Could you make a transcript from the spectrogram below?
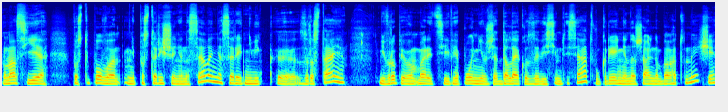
У нас є поступове постарішення населення, середній вік е, зростає. В Європі, в Америці, в Японії вже далеко за 80, в Україні, на жаль, набагато нижче,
